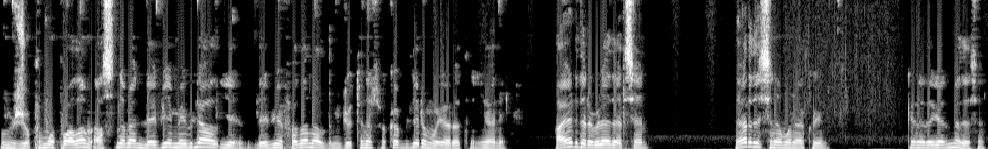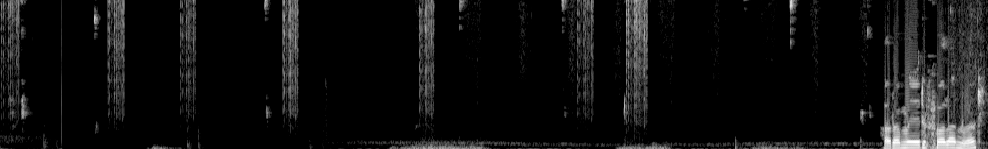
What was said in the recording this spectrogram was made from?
Oğlum jopu mopu alam. Aslında ben levye mevle al, levye falan aldım. Götüne sokabilirim o yaratın. Yani hayırdır birader sen? Neredesin amına koyayım? Gene de gelme de sen. Arama yeri falan var.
